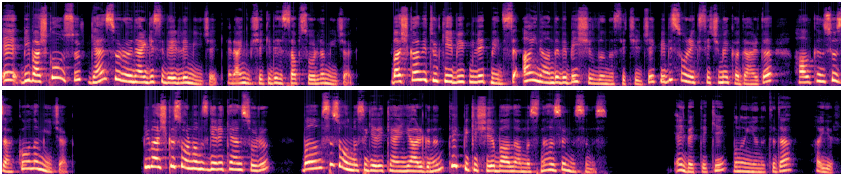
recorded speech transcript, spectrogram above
E bir başka unsur gen soru önergesi verilemeyecek. Herhangi bir şekilde hesap sorulamayacak. Başkan ve Türkiye Büyük Millet Meclisi aynı anda ve 5 yıllığına seçilecek ve bir sonraki seçime kadar da halkın söz hakkı olamayacak. Bir başka sormamız gereken soru, bağımsız olması gereken yargının tek bir kişiye bağlanmasına hazır mısınız? Elbette ki bunun yanıtı da hayır.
